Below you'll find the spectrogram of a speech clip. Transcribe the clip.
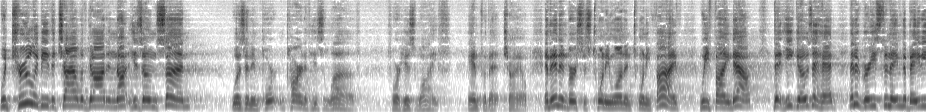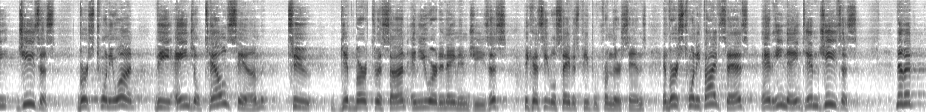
would truly be the child of God and not his own son was an important part of his love for his wife and for that child. And then in verses 21 and 25, we find out that he goes ahead and agrees to name the baby Jesus. Verse 21, the angel tells him to give birth to a son and you are to name him Jesus because he will save his people from their sins. And verse 25 says, and he named him Jesus. Now that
